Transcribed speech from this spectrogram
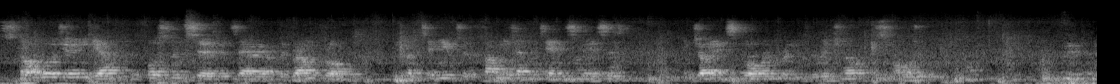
Start your journey here in the bustling servants area of the ground floor. Continue to the family's entertainment spaces. Enjoy exploring Britain's original small jewel.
